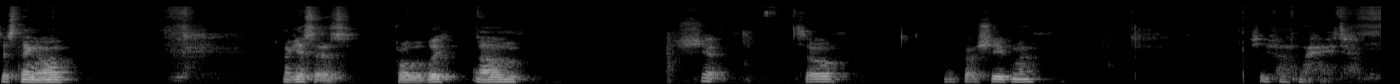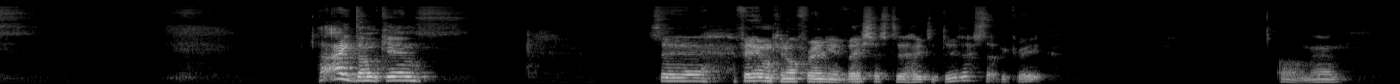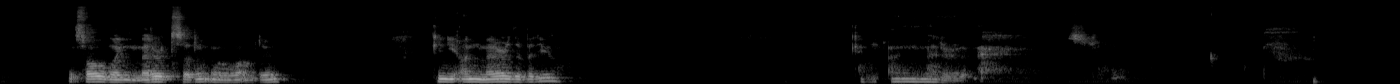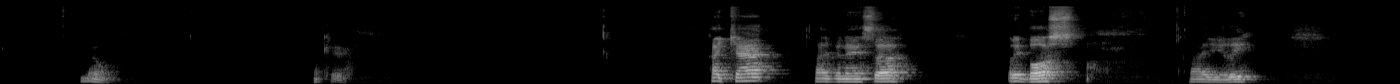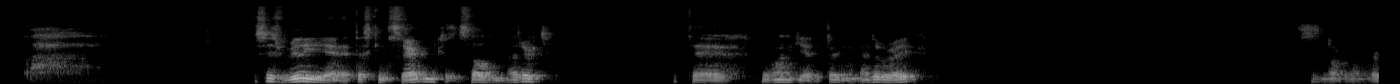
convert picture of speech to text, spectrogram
this thing on? I guess it is, probably. Um, shit. So, I've got to shave my, shave off my head. Hi, Duncan. So, if anyone can offer any advice as to how to do this, that'd be great. Oh man. It's all like mirrored, so I don't know what I'm doing. Can you unmirror the video? Can you unmirror it? No. Okay. Hi, Kat. Hi, Vanessa. Right, boss. Hi, Ailey. This is really uh, disconcerting because it's all mirrored. But uh, we want to get it down the middle, right? This is not going to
